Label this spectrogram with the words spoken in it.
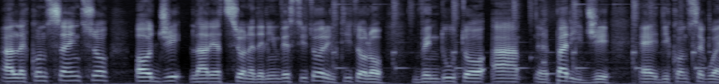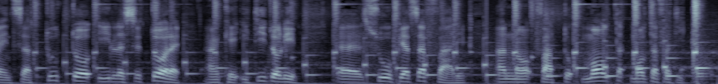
al consenso. Oggi la reazione degli investitori, il titolo venduto a eh, Parigi e di conseguenza tutto il settore, anche i titoli eh, su Piazza Affari, hanno fatto molta molta fatica.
